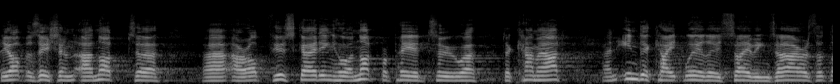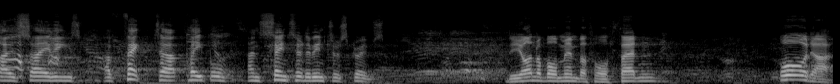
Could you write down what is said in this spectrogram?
the opposition are not uh, uh, are obfuscating, who are not prepared to, uh, to come out and indicate where those savings are, is that those savings affect uh, people and sensitive interest groups. The honourable member for Fadden. Order.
